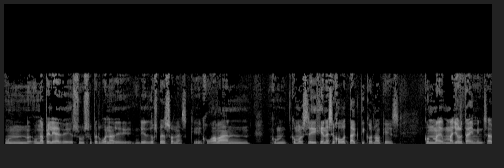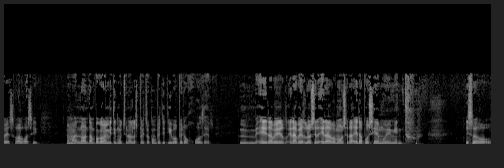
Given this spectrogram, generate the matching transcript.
un- una pelea de súper buena de, de dos personas que jugaban com- como se le decía en ese juego táctico, ¿no? Que es con ma- mayor timing, ¿sabes? O algo así. No, ma- no, tampoco me metí mucho en el aspecto competitivo, pero joder. Mm, Era ver, era verlos, era, vamos, era, era poesía de movimiento. Eso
